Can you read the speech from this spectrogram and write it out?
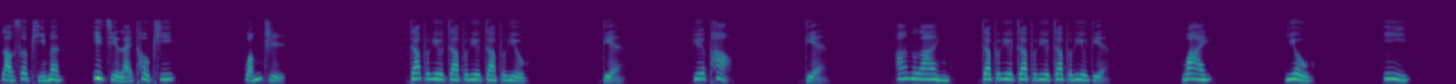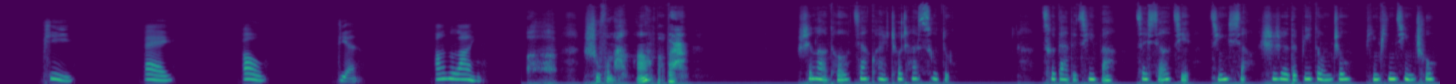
老色皮们，一起来透批！网址：w w w 点约炮点 online w w w 点 y u e p a o 点 online。舒服吗？啊，宝贝儿。沈老头加快抽插速度，粗大的鸡巴在小姐紧小湿热的逼洞中频频进出，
